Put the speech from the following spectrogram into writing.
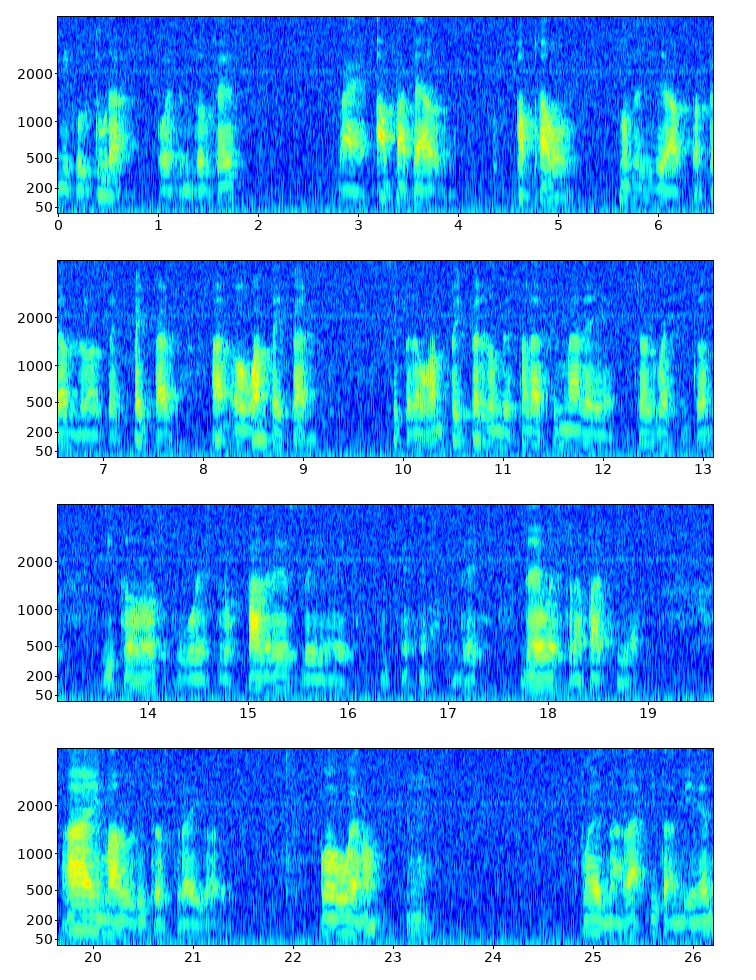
ni cultura, pues entonces eh, a papel, papel, no sé si sea papel, no sé, paper, ah, o one paper, Sí, pero One Paper donde está la firma de George Washington y todos vuestros padres de, de vuestra patria. Ay, malditos traidores. Pues bueno, pues nada, y también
